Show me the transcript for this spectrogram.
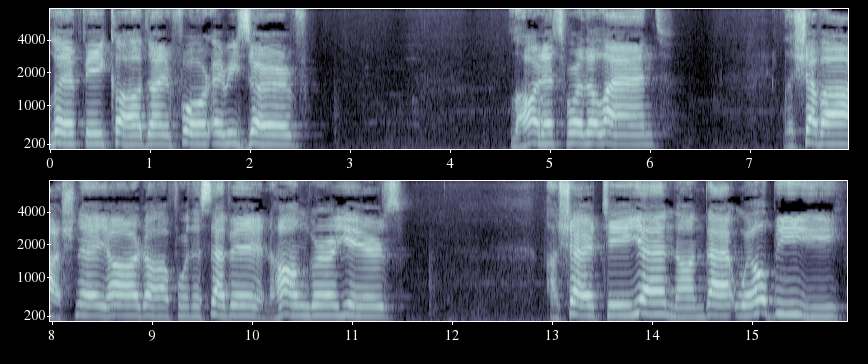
Lefi Kadaim for a reserve. Laharetz for the land. L'shava Shnei for the seven hunger years. Asher Tiyenon that will be.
